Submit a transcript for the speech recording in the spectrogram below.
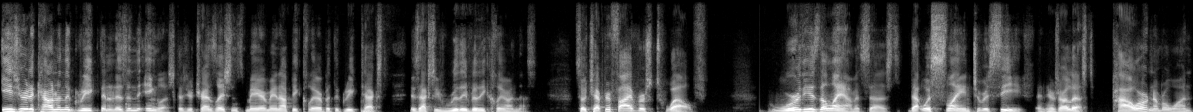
easier to count in the Greek than it is in the English because your translations may or may not be clear, but the Greek text is actually really, really clear on this. So, chapter 5, verse 12 Worthy is the Lamb, it says, that was slain to receive. And here's our list power, number one,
